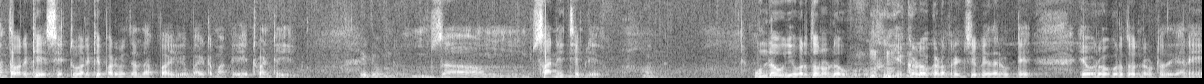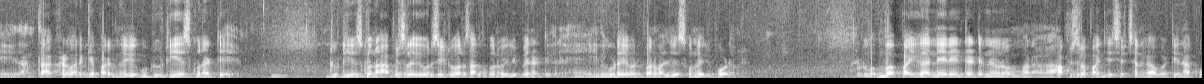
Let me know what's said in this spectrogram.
అంతవరకే సెట్ వరకే పరిమితం తప్ప ఇక బయట మాకు ఎటువంటి ఇది సాన్నిధ్యం లేదు. ఉండవు ఎవరితో ఉండవు. ఎక్కడో అక్కడ ఫ్రెండ్షిప్ ఏదైనా ఉంటే ఎవరో ఒకరితో ఉంటుంది కానీ ఇదంతా అక్కడి వరకే పరిమితం. డ్యూటీ చేసుకున్నట్టే. డ్యూటీ చేసుకుని ఆఫీస్లో ఎవరి సీటు వాళ్ళు సర్దుకొని వెళ్ళిపోయినట్టుగానే ఇది కూడా ఎవరి పని వాళ్ళు చేసుకొని వెళ్ళిపోవడమే. పైగా నేనేంటంటే నేను మన ఆఫీసులో పనిచేసి వచ్చాను కాబట్టి నాకు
